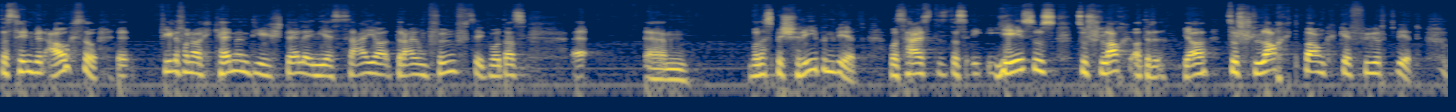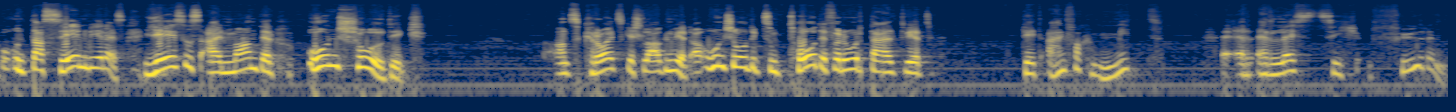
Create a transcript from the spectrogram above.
das sehen wir auch so. Äh, viele von euch kennen die Stelle in Jesaja 53, wo das äh, ähm, wo das beschrieben wird, wo es heißt, dass Jesus zur, Schlacht, oder, ja, zur Schlachtbank geführt wird. Und da sehen wir es. Jesus, ein Mann, der unschuldig ans Kreuz geschlagen wird, äh, unschuldig zum Tode verurteilt wird, geht einfach mit. Er, er lässt sich führen.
